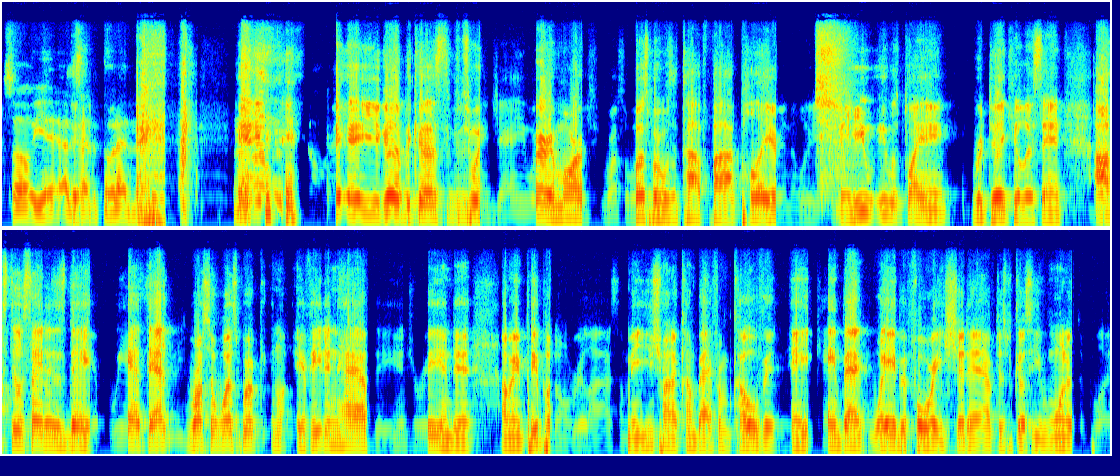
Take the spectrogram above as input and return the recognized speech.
So yeah, I just yeah. had to throw that in there. you're good because between January and March, Russell Westbrook was a top five player in the league. I mean, he he was playing ridiculous. And I'll still say to this day, if we had that Russell Westbrook, if he didn't have the injury, and then I mean, people don't realize. I mean, you're trying to come back from COVID, and he came back way before he should have, just because he wanted to play.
